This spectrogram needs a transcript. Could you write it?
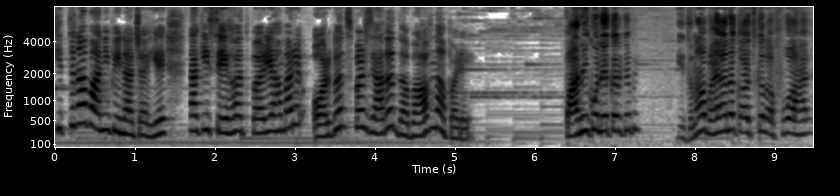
कितना पानी पीना चाहिए ताकि सेहत पर या हमारे ऑर्गन्स पर ज़्यादा दबाव ना पड़े? पानी को लेकर के भी इतना भयानक आजकल अफवाह है।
